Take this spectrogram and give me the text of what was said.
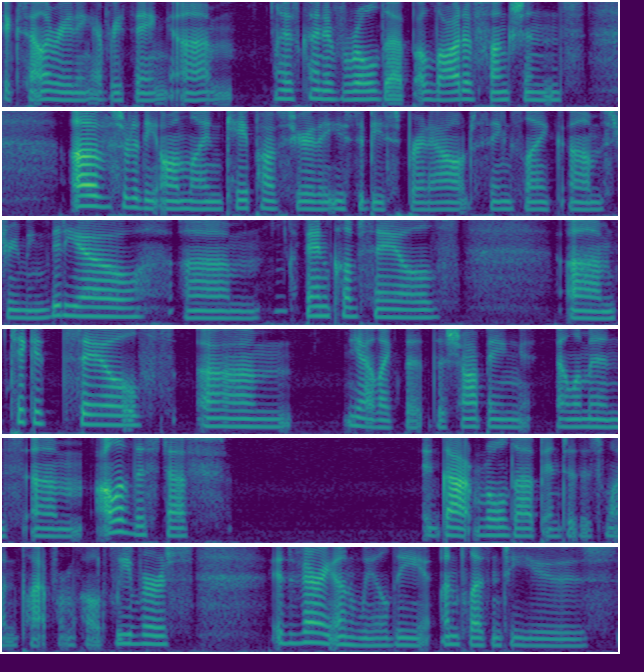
accelerating everything, um, has kind of rolled up a lot of functions of sort of the online K-pop sphere that used to be spread out. Things like um, streaming video, um, fan club sales, um, ticket sales, um, yeah, like the the shopping elements. Um, all of this stuff got rolled up into this one platform called Weverse. It's very unwieldy, unpleasant to use.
